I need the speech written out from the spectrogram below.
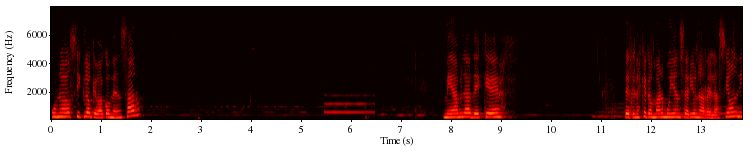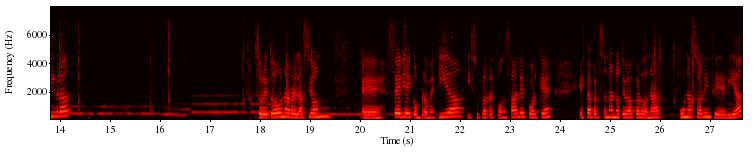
un nuevo ciclo que va a comenzar. Me habla de que te tenés que tomar muy en serio una relación, Libra. Sobre todo una relación eh, seria y comprometida y súper responsable porque esta persona no te va a perdonar una sola infidelidad.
